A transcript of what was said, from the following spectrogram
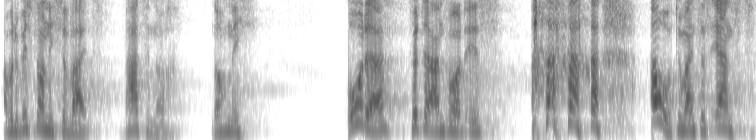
aber du bist noch nicht so weit. Warte noch, noch nicht. Oder, vierte Antwort ist, oh, du meinst das ernst.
